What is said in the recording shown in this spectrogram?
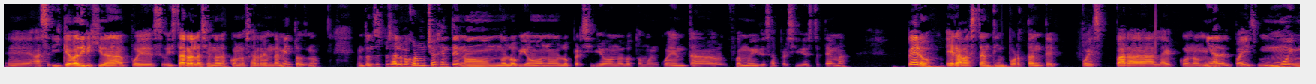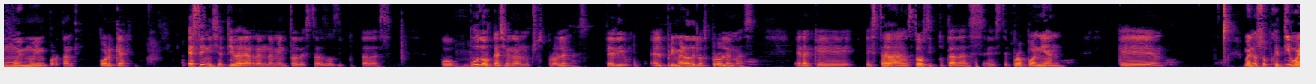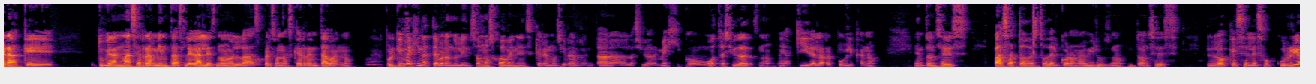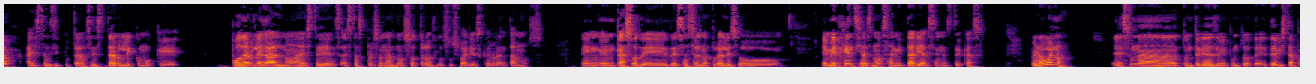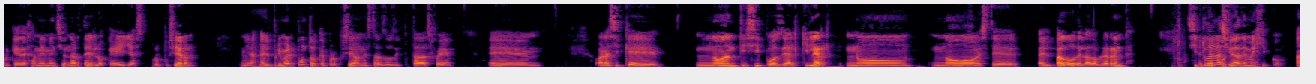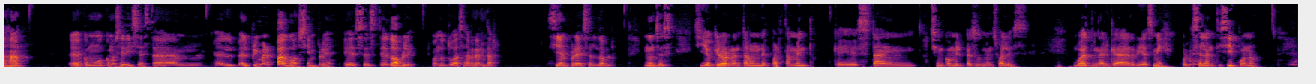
eh, y que va dirigida, pues, y está relacionada con los arrendamientos, ¿no? Entonces, pues a lo mejor mucha gente no, no lo vio, no lo percibió, no lo tomó en cuenta, fue muy desapercibido este tema, pero era bastante importante, pues, para la economía del país, muy, muy, muy importante. ¿Por qué? Esta iniciativa de arrendamiento de estas dos diputadas pudo ocasionar muchos problemas te digo, el primero de los problemas era que estas dos diputadas este, proponían que, bueno, su objetivo era que tuvieran más herramientas legales, ¿no? Las personas que rentaban, ¿no? Porque imagínate, Brandolín, somos jóvenes, queremos ir a rentar a la Ciudad de México u otras ciudades, ¿no? Aquí de la República, ¿no? Entonces pasa todo esto del coronavirus, ¿no? Entonces lo que se les ocurrió a estas diputadas es darle como que poder legal, ¿no? A, este, a estas personas, nosotros, los usuarios que rentamos, en, en caso de desastres naturales o emergencias, ¿no? Sanitarias en este caso. Pero bueno, es una tontería desde mi punto de, vista porque déjame mencionarte lo que ellas propusieron. Mira, el primer punto que propusieron estas dos diputadas fue, eh, ahora sí que no anticipos de alquiler, no, no, este, el pago de la doble renta. Si tú en la Ciudad de México, ajá, eh, como, ¿cómo se dice? Esta, mm, el, primer pago siempre es este doble cuando tú vas a rentar. Siempre es el doble. Entonces, si yo quiero rentar un departamento que está en 5 mil pesos mensuales, voy a tener que dar 10 mil, porque es el anticipo, ¿no?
